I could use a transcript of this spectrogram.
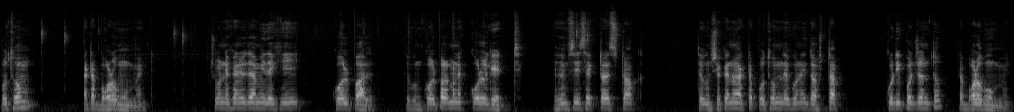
প্রথম একটা বড় মুভমেন্ট চলুন, এখানে যদি আমি দেখি কোলপাল। দেখুন, কোলপাল মানে কোলগেট, এফএমসি সেক্টর স্টক। দেখুন, সেখানেও একটা প্রথম, দেখুন, এই দশটা কুড়ি পর্যন্ত একটা বড় মুভমেন্ট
